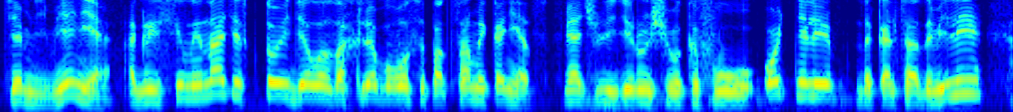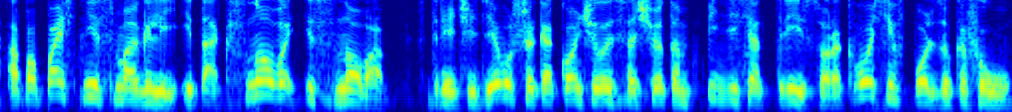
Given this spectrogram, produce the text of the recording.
Тем не менее, агрессивный натиск то и дело захлебывался под самый конец. Мяч у лидирующего КФУ отняли, до кольца довели, а попасть не смогли. И так снова и снова. Встреча девушек окончилась со счетом 53-48 в пользу КФУ.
